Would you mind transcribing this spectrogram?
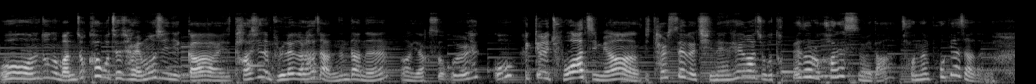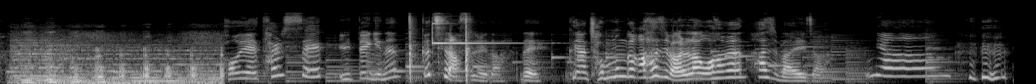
어, 어느 정도 만족하고 제 잘못이니까 다시는 블랙을 하지 않는다는 어, 약속을 했고 색결이 좋아지면 탈색을 진행해가지고 더 빼도록 하겠습니다. 저는 포기하잖아요. 저의 탈색 일대기는 끝이 났습니다. 네, 그냥 전문가가 하지 말라고 하면 하지 말자. 안녕.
